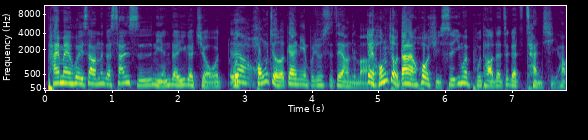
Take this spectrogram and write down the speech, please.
拍卖会上那个三十年的一个酒，我我红酒的概念不就是这样子吗？对，红酒当然或许是因为葡萄的这个产期哈。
